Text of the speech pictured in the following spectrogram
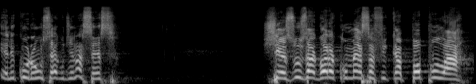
ele curou um cego de nascença. Jesus agora começa a ficar popular.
